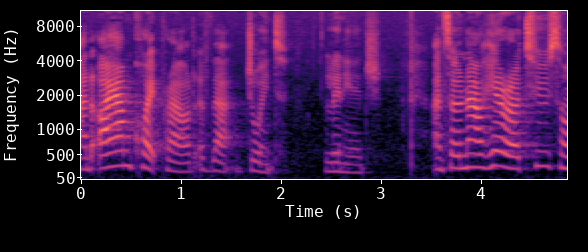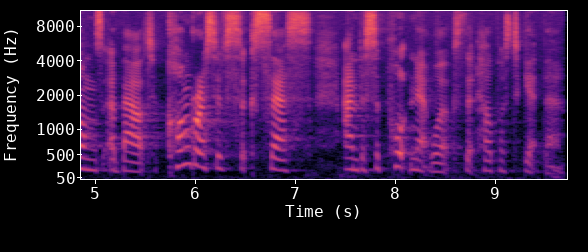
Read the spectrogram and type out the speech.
And I am quite proud of that joint lineage. And so now here are two songs about congressive success and the support networks that help us to get there.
